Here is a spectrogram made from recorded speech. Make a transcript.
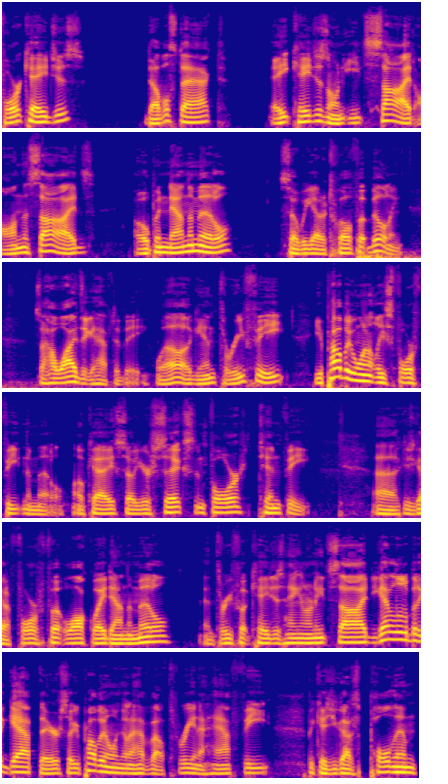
four cages, double stacked, eight cages on each side, on the sides, open down the middle. So we got a 12 foot building. So how wide does it have to be? Well, again, three feet you probably want at least four feet in the middle. Okay, so you're six and four, ten feet, because uh, you got a four foot walkway down the middle and three foot cages hanging on each side. You got a little bit of gap there, so you're probably only going to have about three and a half feet because you got to pull them.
